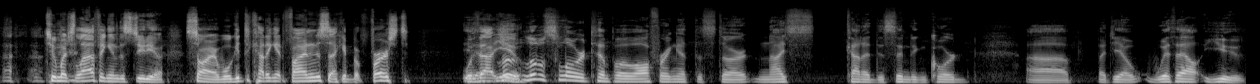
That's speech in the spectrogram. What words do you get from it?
too much laughing in the studio. Sorry. We'll get to cutting it fine in a second, but first, without Yeah, you. li- little slower tempo offering at the start. Nice kind of descending chord. Uh, but yeah, "Without You."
